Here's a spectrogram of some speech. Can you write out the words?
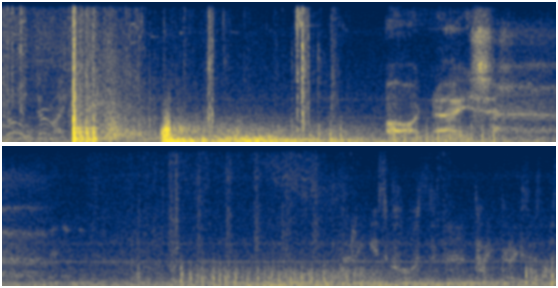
Throwing thermite. Oh, nice. The ring is close. Time graces us.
